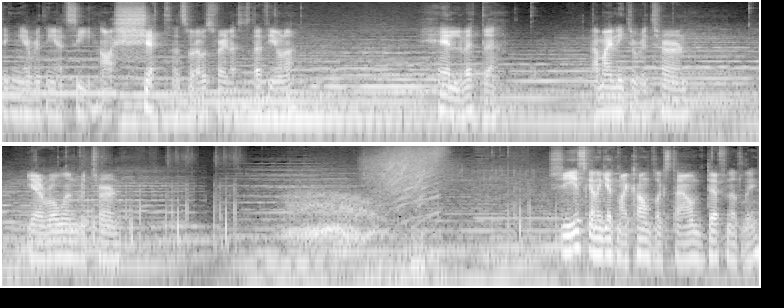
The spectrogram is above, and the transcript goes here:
taking everything at sea. Oh shit, that's what I was afraid of. Is that Fiona? Helvete. I might need to return. Yeah, Roland, return. She is gonna get my conflux town, definitely.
